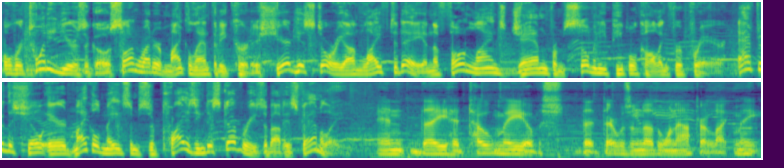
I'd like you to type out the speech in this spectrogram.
Over 20 years ago, songwriter Michael Anthony Curtis shared his story on Life Today, and the phone lines jammed from so many people calling for prayer. After the show aired, Michael made some surprising discoveries about his family. And they had told me of, that there was another one out there like me.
